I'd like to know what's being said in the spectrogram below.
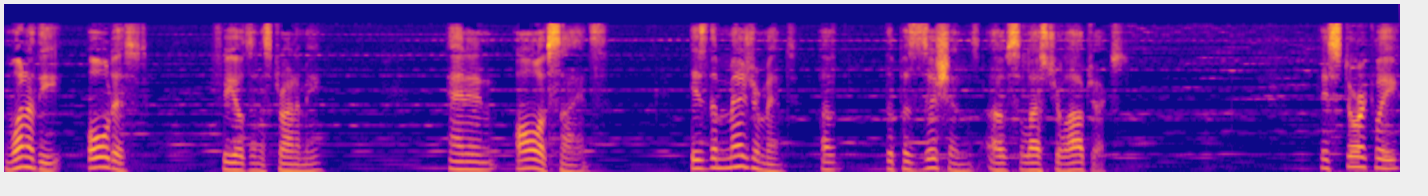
One of the oldest fields in astronomy and in all of science is the measurement of the positions of celestial objects. Historically,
